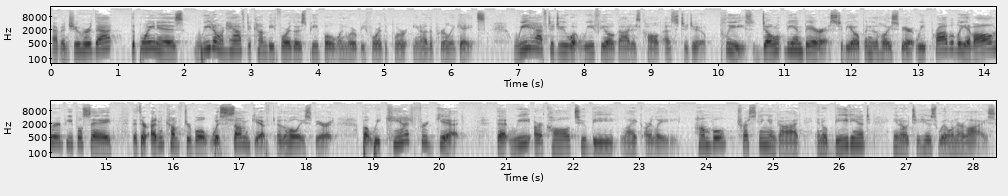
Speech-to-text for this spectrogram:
Haven't you heard that? The point is, we don't have to come before those people when we're before the, you know, the pearly gates. We have to do what we feel God has called us to do. Please don't be embarrassed to be open to the Holy Spirit. We probably have all heard people say that they're uncomfortable with some gift of the Holy Spirit, but we can't forget that we are called to be like Our Lady humble, trusting in God, and obedient you know, to his will in our lives.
